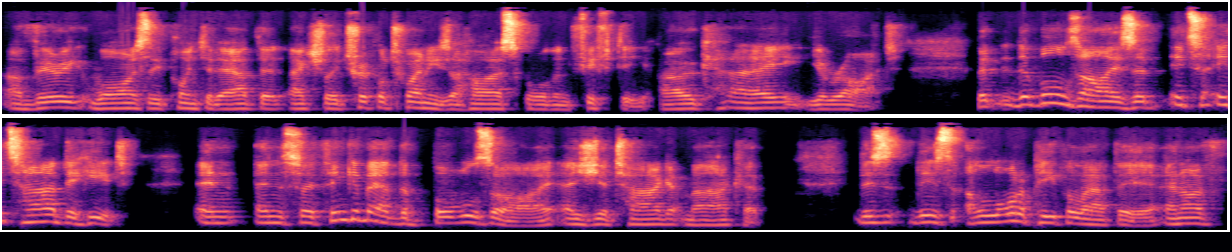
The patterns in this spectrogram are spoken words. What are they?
uh, very wisely pointed out that actually triple 20 is a higher score than 50. Okay, you're right. But the bullseye is a, it's it's hard to hit. And and so think about the bullseye as your target market. There's there's a lot of people out there, and I've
